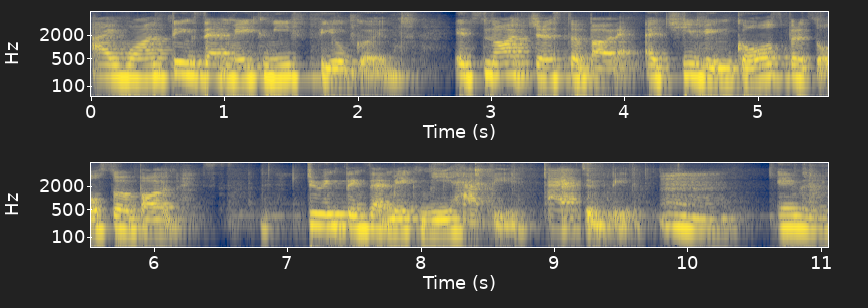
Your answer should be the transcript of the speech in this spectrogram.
I want things that make me feel good. It's not just about achieving goals, but it's also about doing things that make me happy actively. Mm. Amen.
